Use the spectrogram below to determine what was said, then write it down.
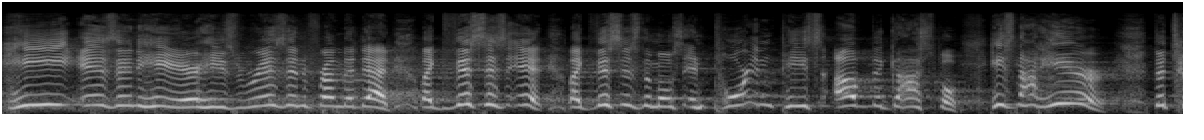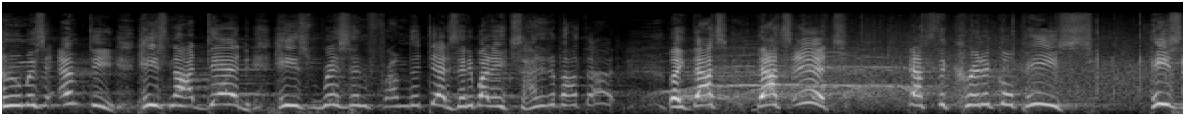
He isn't here, he's risen from the dead. Like, this is it. Like, this is the most important piece of the gospel. He's not here. The tomb is empty. He's not dead. He's risen from the dead. Is anybody excited about that? Like, that's, that's it. That's the critical piece. He's,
